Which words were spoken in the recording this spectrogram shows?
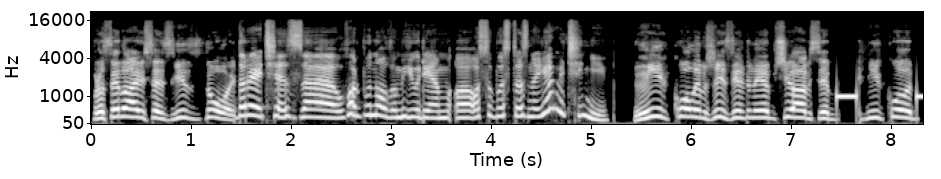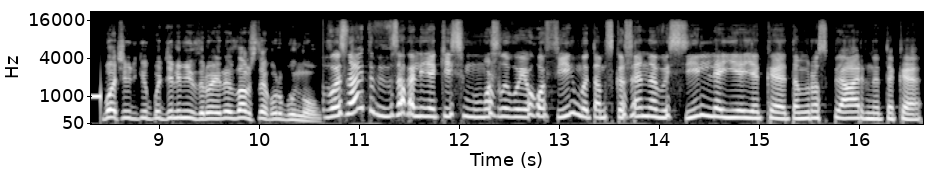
Просинаюся звіздою. До речі, з е, Горбуновим Юрієм е, особисто знайомі чи ні? Ніколи в житті не общався, ніколи бачив тільки по телевізору і не знав, що це Горбунов. Ви знаєте взагалі якісь, можливо, його фільми, там скажене весілля є, яке там розпіарене таке.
